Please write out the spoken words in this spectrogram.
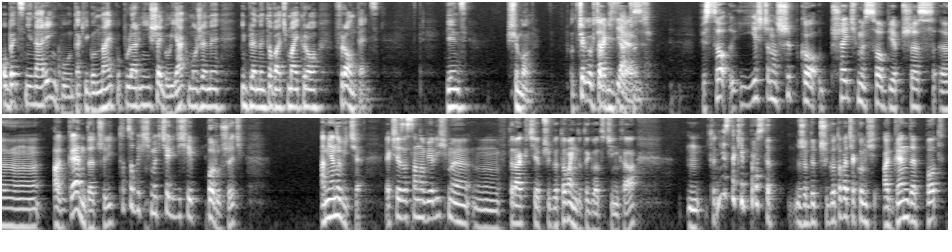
obecnie na rynku, takiego najpopularniejszego, jak możemy implementować micro frontends. Więc Szymon, od czego chciałbyś Tak jest. zacząć? Wiesz co, jeszcze na szybko przejdźmy sobie przez e, agendę, czyli to, co byśmy chcieli dzisiaj poruszyć. A mianowicie, jak się zastanawialiśmy mm, w trakcie przygotowań do tego odcinka, mm, to nie jest takie proste, żeby przygotować jakąś agendę pod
